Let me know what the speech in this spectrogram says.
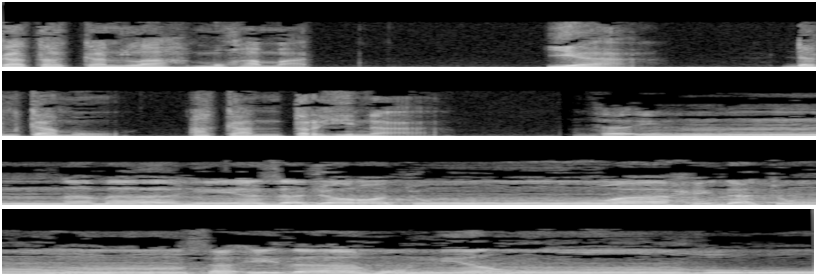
Katakanlah Muhammad, Ya, dan kamu akan terhina. فإنما هي زجرة واحدة فإذا هم ينظرون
